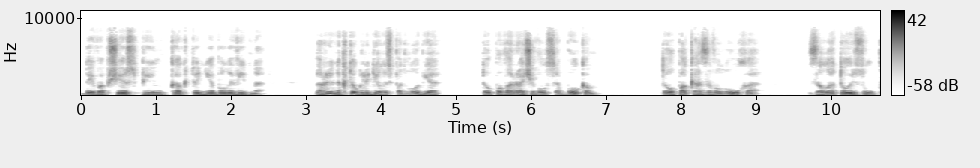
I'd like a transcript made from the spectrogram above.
Да и вообще спин как-то не было видно. Рынок то глядел из-под лобья, то поворачивался боком, то показывал ухо, золотой зуб,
